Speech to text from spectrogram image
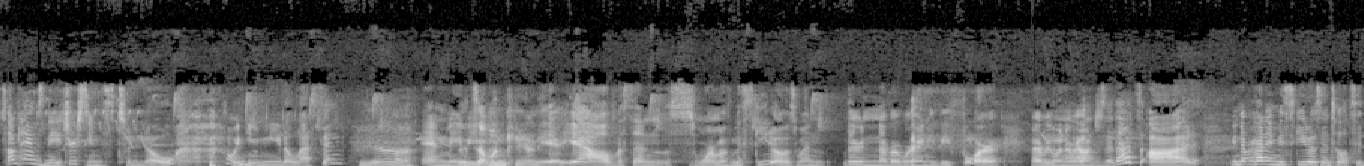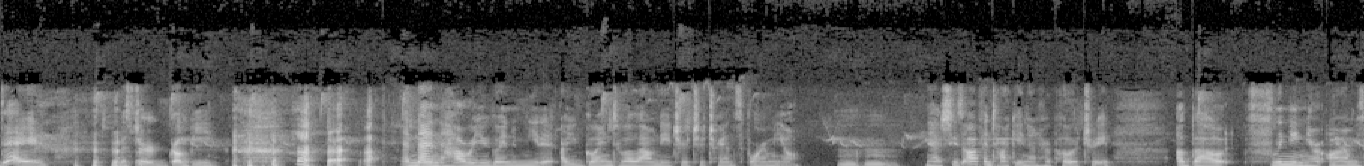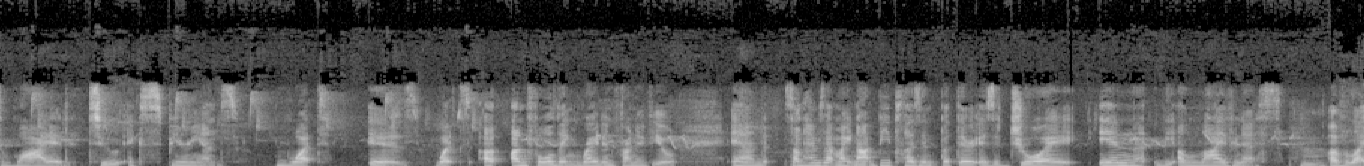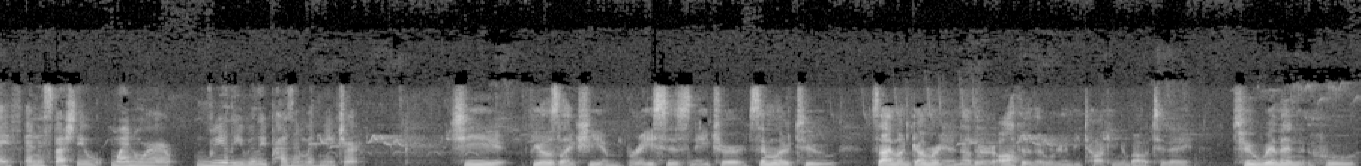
sometimes nature seems to know when you need a lesson. yeah, And maybe it's uncanny. Yeah, all of a sudden, the swarm of mosquitoes when there never were any before. Everyone around you said, That's odd. We never had any mosquitoes until today, Mr. Grumpy. And then, how are you going to meet it? Are you going to allow nature to transform you? hmm Yeah, she's often talking in her poetry about flinging your arms wide to experience what is, what's uh, unfolding right in front of you. And sometimes that might not be pleasant, but there is a joy in the aliveness of life, and especially when we're really, really present with nature. She feels like she embraces nature, similar to Sy Montgomery, another author that we're going to be talking about today. Two women who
